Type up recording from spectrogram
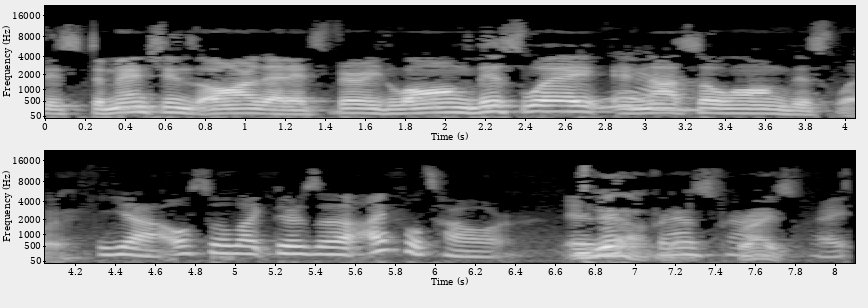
its dimensions are that it's very long this way and not so long this way. Yeah, also like there's a Eiffel Tower in Yeah, France, Paris, right?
